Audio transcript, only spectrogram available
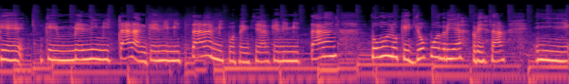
que, me limitaran, que limitaran mi potencial, que limitaran todo lo que yo podría expresar y,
